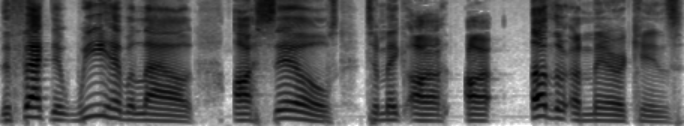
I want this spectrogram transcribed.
The fact that we have allowed ourselves to make our our other Americans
